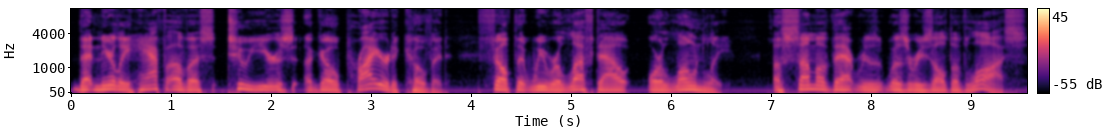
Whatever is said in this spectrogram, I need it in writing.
that nearly half of us two years ago, prior to COVID, felt that we were left out or lonely. Uh, some of that re- was a result of loss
